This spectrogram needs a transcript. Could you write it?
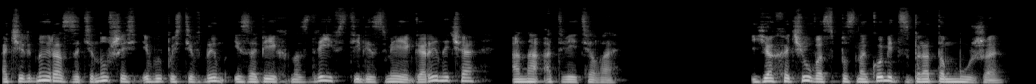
Очередной раз затянувшись и выпустив дым из обеих ноздрей в стиле змея Горыныча, она ответила. «Я хочу вас познакомить с братом мужа».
